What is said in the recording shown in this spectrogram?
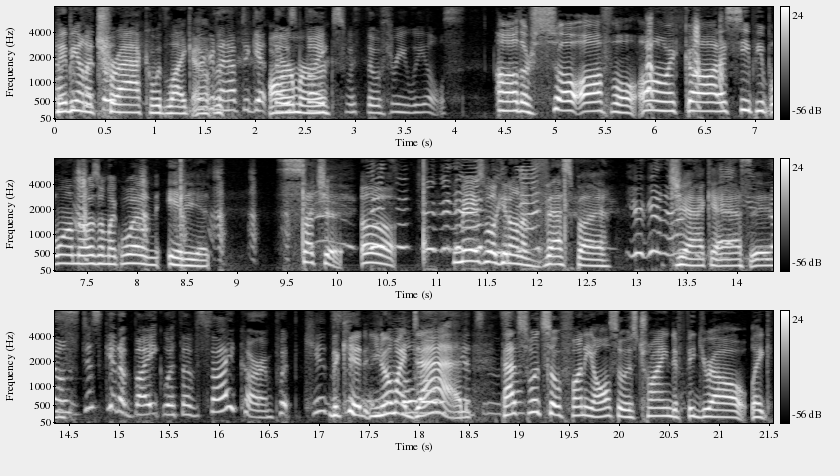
maybe on a track with like you're a, going to have to get armor. those bikes with the three wheels Oh, they're so awful. Oh my god, I see people on those. I'm like, what an idiot. Such a oh. You may as well get on a Vespa. you're to Jackasses. no just get a bike with a sidecar and put kids The kid, you know, my the dad. in the That's side- what's so funny. Also, is trying to figure out like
